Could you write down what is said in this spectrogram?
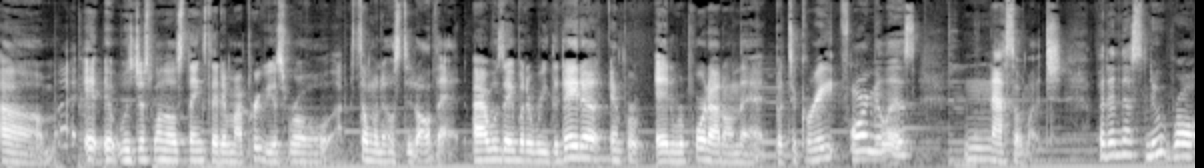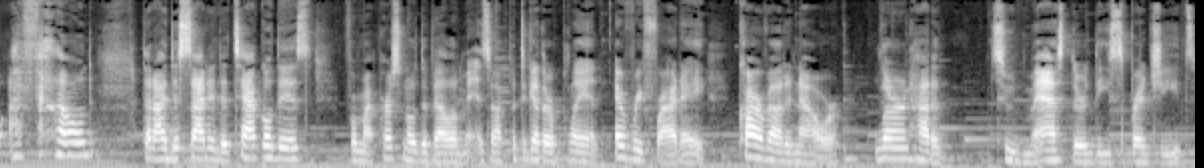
Um, it, it, was just one of those things that in my previous role, someone else did all that. I was able to read the data and, and report out on that, but to create formulas, not so much. But in this new role, I found that I decided to tackle this for my personal development. And so I put together a plan every Friday, carve out an hour, learn how to to master these spreadsheets.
